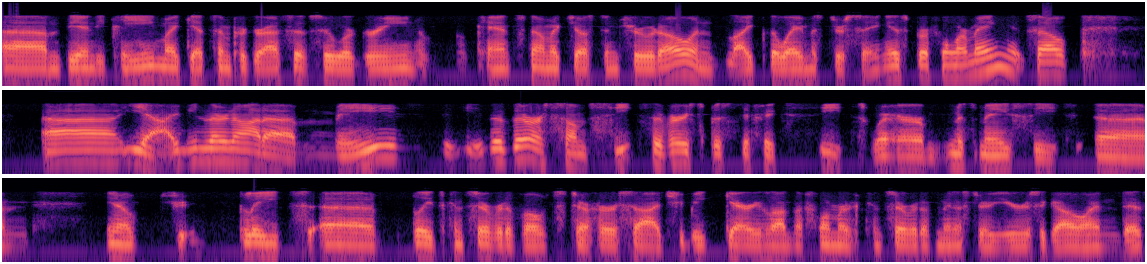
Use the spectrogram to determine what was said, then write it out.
Um, the NDP might get some progressives who are green who, who can't stomach Justin Trudeau and like the way Mr. Singh is performing. So, uh, yeah, I mean they're not a maze. There are some seats, they're very specific seats where Miss May's seat, um, you know, bleeds uh, bleeds conservative votes to her side. She beat Gary Lunn, the former conservative minister, years ago, and is,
